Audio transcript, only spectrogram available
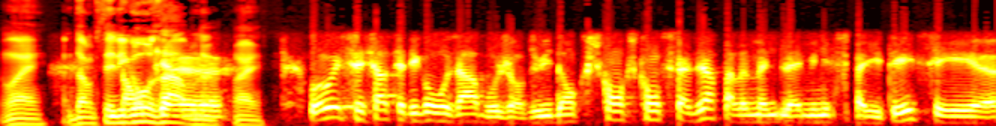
Ouais. Donc, c'est des gros arbres. Euh, ouais. Oui, oui, c'est ça, c'est des gros arbres aujourd'hui. Donc, ce qu'on se fait dire par la, municipalité, c'est euh,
